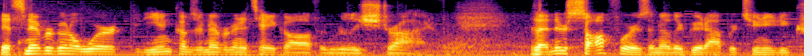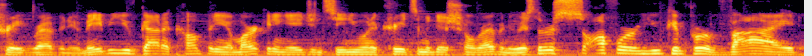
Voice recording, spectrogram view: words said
That's never going to work. The incomes are never going to take off and really strive. Then there's software is another good opportunity to create revenue. Maybe you've got a company, a marketing agency, and you want to create some additional revenue. Is there software you can provide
